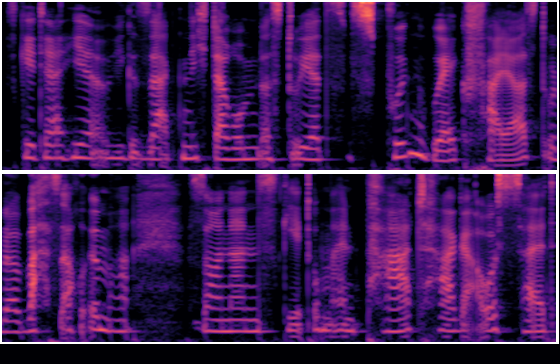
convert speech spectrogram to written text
Es geht ja hier, wie gesagt, nicht darum, dass du jetzt Spring Break feierst oder was auch immer, sondern es geht um ein paar Tage Auszeit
